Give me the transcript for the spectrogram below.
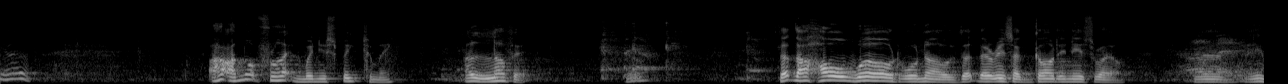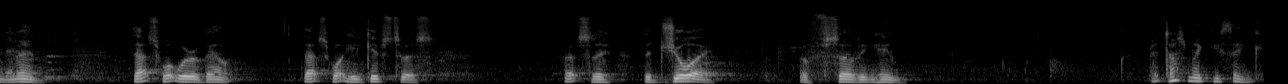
yeah. I, am not frightened when you speak to me. I love it. Yeah? That the whole world will know that there is a God in Israel. Amen. amen. That's what we're about. That's what He gives to us. That's the, the joy of serving Him. But it does make you think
